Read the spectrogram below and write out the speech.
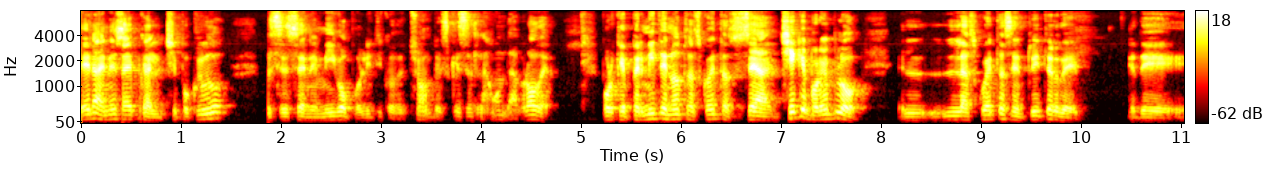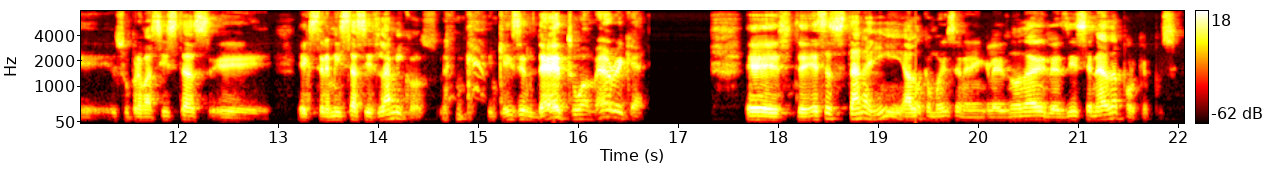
era en esa época el chipocludo, pues es enemigo político de Trump. Es que esa es la onda, brother. Porque permiten otras cuentas. O sea, cheque, por ejemplo, las cuentas en Twitter de, de supremacistas eh, extremistas islámicos que dicen Dead to America. Este, esas están ahí, algo como dicen en inglés, no nadie les dice nada porque pues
